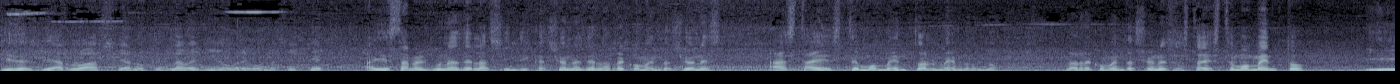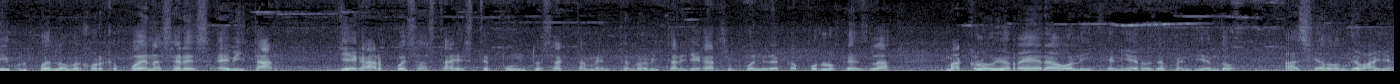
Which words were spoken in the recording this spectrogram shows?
y desviarlo hacia lo que es la avenida Obregón. Así que ahí están algunas de las indicaciones, de las recomendaciones hasta este momento al menos, ¿no? Las recomendaciones hasta este momento y pues lo mejor que pueden hacer es evitar llegar pues hasta este punto exactamente, no evitar llegar, se pueden ir acá por lo que es la Maclovio Herrera o el Ingenieros dependiendo hacia dónde vayan.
